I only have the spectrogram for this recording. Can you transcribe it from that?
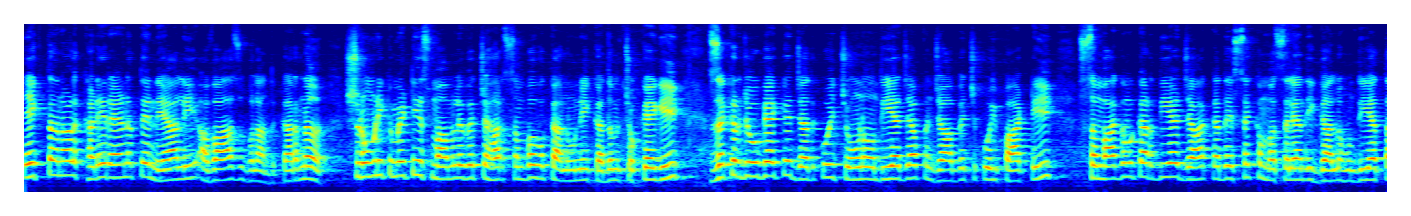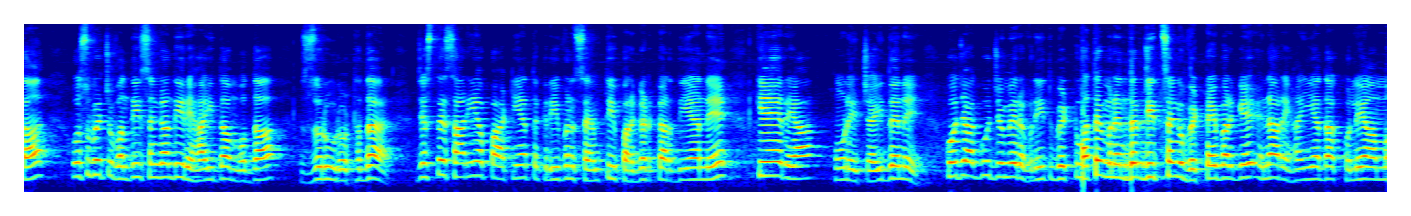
ਏਕਤਾ ਨਾਲ ਖੜੇ ਰਹਿਣ ਤੇ ਨਿਆਂ ਲਈ ਆਵਾਜ਼ ਬੁਲੰਦ ਕਰਨ। ਸ਼੍ਰੋਮਣੀ ਕਮੇਟੀ ਇਸ ਮਾਮਲੇ ਵਿੱਚ ਹਰ ਸੰਭਵ ਕਾਨੂੰਨੀ ਕਦਮ ਚੁੱਕੇਗੀ। ਜ਼ਿਕਰਯੋਗ ਹੈ ਕਿ ਜਦ ਕੋਈ ਚੋਣ ਆਉਂਦੀ ਹੈ ਜਾਂ ਪੰਜਾਬ ਵਿੱਚ ਕੋਈ ਪਾਰਟੀ ਸਮਾਗਮ ਕਰਦੀ ਹੈ ਜਾਂ ਕਦੇ ਸਿੱਖ ਮਸਲਿਆਂ ਦੀ ਗੱਲ ਹੁੰਦੀ ਹੈ ਤਾਂ ਉਸ ਵਿੱਚ ਬੰਦੀ ਸਿੰਘਾਂ ਦੀ ਰਿਹਾਈ ਦਾ ਮੁੱਦਾ ਜ਼ਰੂਰ ਉੱਠਦਾ ਹੈ। ਜਿਸ ਤੇ ਸਾਰੀਆਂ ਪਾਰਟੀਆਂ ਤਕਰੀਬਨ ਸਹਿਮਤੀ ਪ੍ਰਗਟ ਕਰਦੀਆਂ ਨੇ ਕਿ ਇਹ ਰਿਹਾ ਹੋਣੇ ਚਾਹੀਦੇ ਨੇ। ਕੁਝ ਆਗੂ ਜਿਵੇਂ ਰਵਨੀਤ ਬਿੱਟੂ ਅਤੇ ਮਨਿੰਦਰਜੀਤ ਸਿੰਘ ਵਿੱਟੇ ਵਰਗੇ ਇਹਨਾਂ ਰਿਹਾਈਆਂ ਦਾ ਖੁੱਲੇਆਮ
